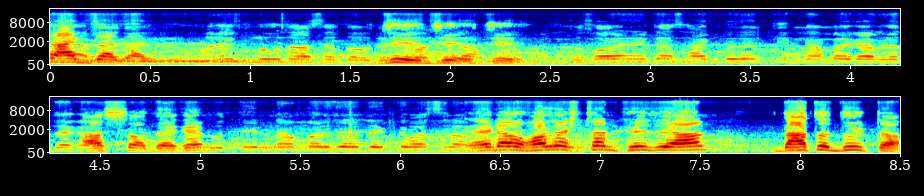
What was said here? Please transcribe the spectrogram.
চার জায়গায়। অনেক লুজ আছে তো জি জি জি। তো চলেন এটা সাইড করে তিন নাম্বার গাভীটা দেখা আচ্ছা দেখেন। তিন নাম্বার যেটা দেখতে পাচ্ছিলাম এটা হলস্টান ফিজিয়ান দাঁতে দুইটা।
